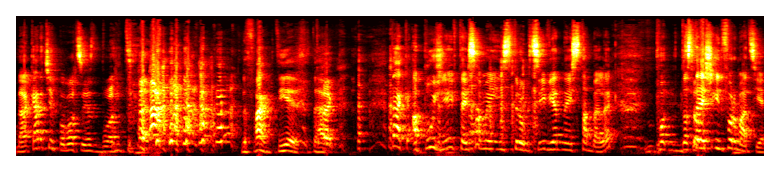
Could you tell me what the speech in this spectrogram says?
na karcie pomocy jest błąd. No fakt, jest, tak. Tak, a później w tej samej instrukcji, w jednej z tabelek, dostajesz informację.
